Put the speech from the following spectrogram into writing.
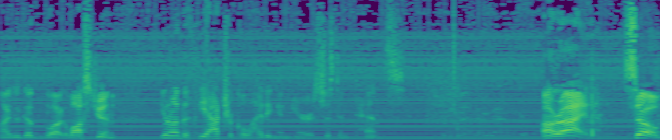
I lost you in. You know the theatrical lighting in here is just intense. All right, so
